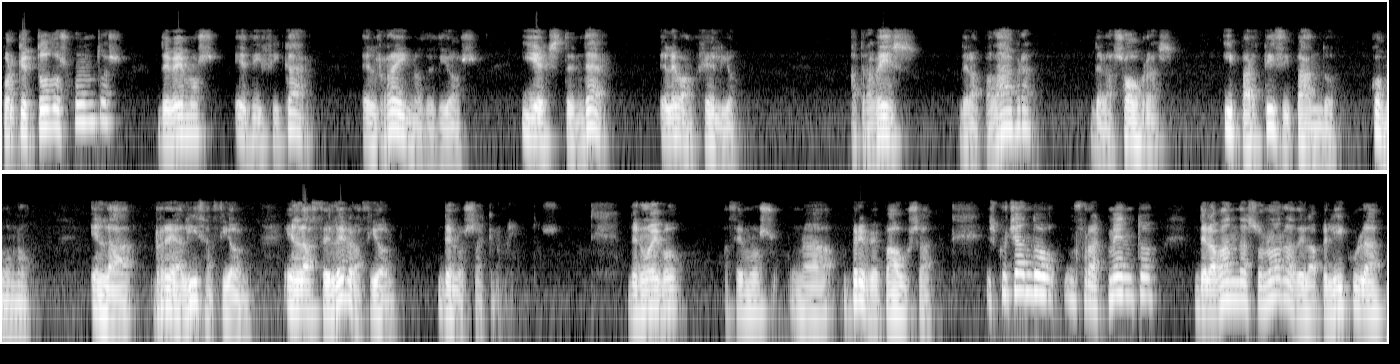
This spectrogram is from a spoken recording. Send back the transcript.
porque todos juntos debemos edificar el reino de Dios y extender el Evangelio a través de la palabra, de las obras y participando, como no, en la realización, en la celebración de los sacramentos. De nuevo, hacemos una breve pausa, escuchando un fragmento de la banda sonora de la película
